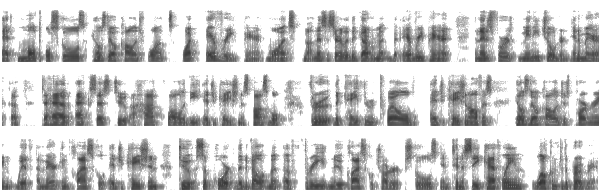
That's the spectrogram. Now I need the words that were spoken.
at multiple schools. Hillsdale College wants what every parent wants, not necessarily the government, but every parent, and that is for as many children in America to have access to a high quality education as possible through the K through 12 education office. Hillsdale College is partnering with American Classical Education to support the development of three new classical charter schools in Tennessee. Kathleen, welcome to the program.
